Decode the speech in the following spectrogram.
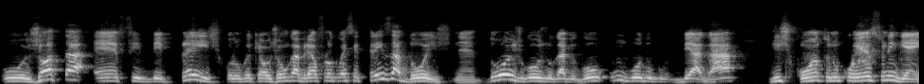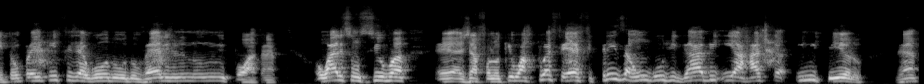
O JFB Plays colocou aqui, ó, o João Gabriel falou que vai ser 3 a 2 né? Dois gols do Gabigol, um gol do BH, desconto, não conheço ninguém. Então, para ele, quem fizer gol do, do Vélez, não, não importa, né? O Alisson Silva é, já falou que o Arthur FF, 3 a 1 gol de Gabi e Arrasca inteiro, né?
